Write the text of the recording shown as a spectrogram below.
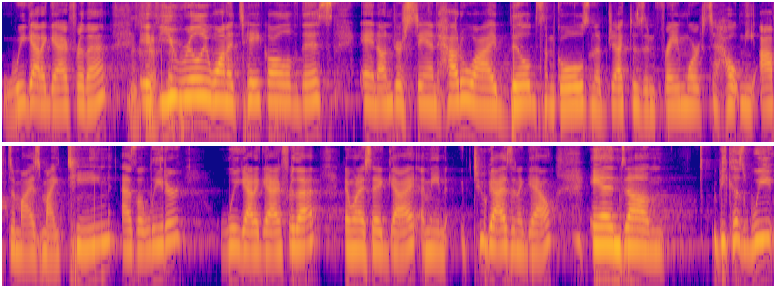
we got a guy for that. if you really want to take all of this and understand how do I build some goals and objectives and frameworks to help me optimize my team as a leader, we got a guy for that. And when I say guy, I mean two guys and a gal. And um, because we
